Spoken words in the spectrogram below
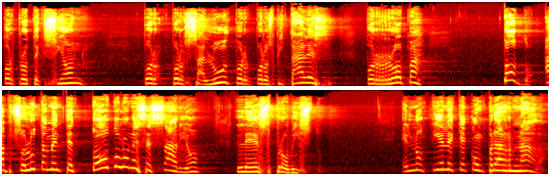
por protección, por, por salud, por, por hospitales, por ropa, todo, absolutamente todo lo necesario le es provisto. Él no tiene que comprar nada.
